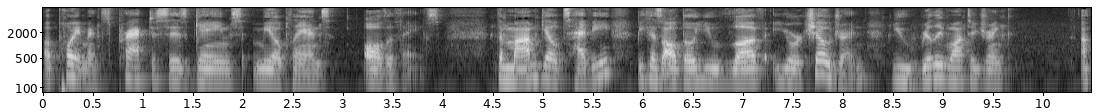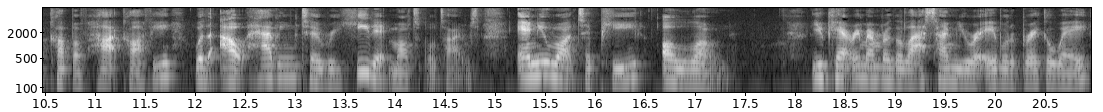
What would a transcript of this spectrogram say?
appointments, practices, games, meal plans, all the things. The mom guilt's heavy because although you love your children, you really want to drink a cup of hot coffee without having to reheat it multiple times, and you want to pee alone. You can't remember the last time you were able to break away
